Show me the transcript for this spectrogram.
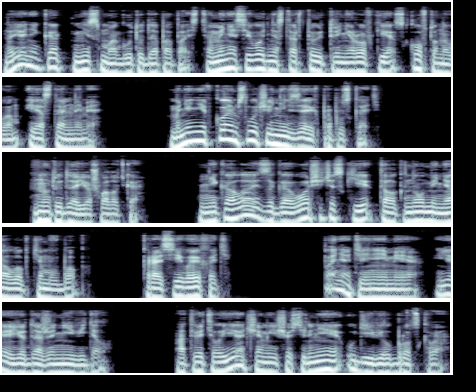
Но я никак не смогу туда попасть. У меня сегодня стартуют тренировки с Кофтуновым и остальными. Мне ни в коем случае нельзя их пропускать. Ну ты даешь, Володька. Николай заговорщически толкнул меня локтем в бок. Красивая хоть? Понятия не имею, я ее даже не видел. Ответил я, чем еще сильнее удивил Бродского.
